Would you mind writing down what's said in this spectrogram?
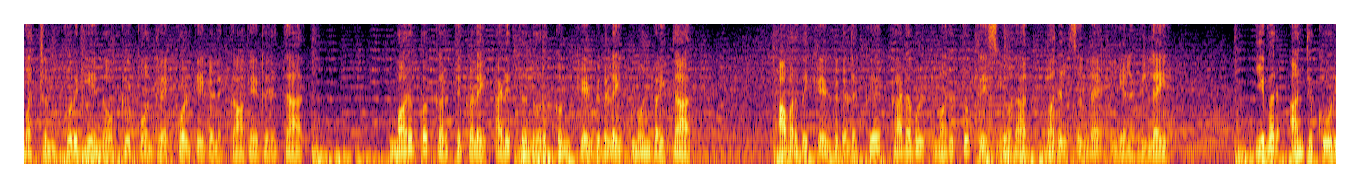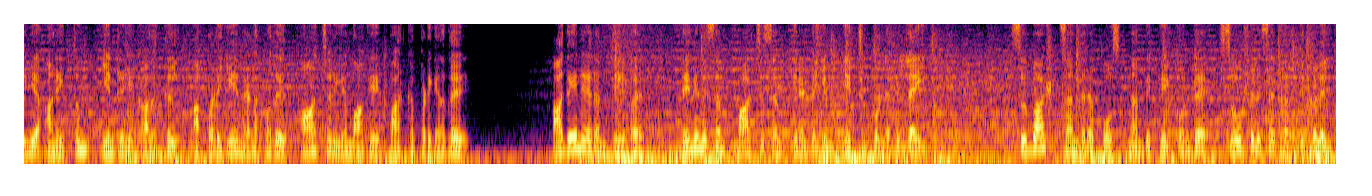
மற்றும் குறுகிய நோக்கு போன்ற கொள்கைகளுக்காக வெறுத்தார். மறுப்பு கருத்துக்களை அடித்து நொறுக்கும் கேள்விகளை முன்வைத்தார். அவரது கேள்விகளுக்கு கடவுள் மறுப்பு பேசியோரால் பதில் சொல்ல இயலவில்லை. இவர் அன்று கூறிய அனைத்தும் இன்றைய காலத்தில் அப்படியே நடப்பது ஆச்சரியமாக பார்க்கப்படுகிறது. அதே நேரம் தேவர் லெனினிசம் மார்க்சிசம் இரண்டையும் ஏற்றுக்கொள்ளவில்லை. சுபாஷ் சந்திர போஸ் நம்பிக்கை கொண்ட சோசியலிச கருத்துக்களில்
